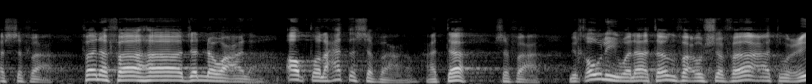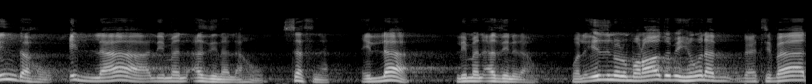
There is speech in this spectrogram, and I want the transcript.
الشفاعة. فنفاها جل وعلا. أبطل حتى الشفاعة حتى شفاعه بقوله ولا تنفع الشفاعة عنده إلا لمن أذن له. استثنى. إلا لمن أذن له. والإذن المراد به هنا باعتبار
